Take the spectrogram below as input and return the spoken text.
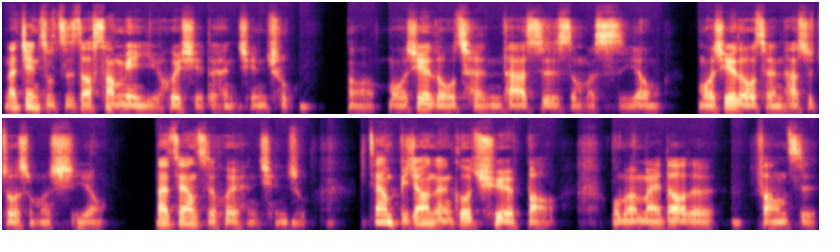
那建筑执照上面也会写得很清楚啊，某些楼层它是什么使用，某些楼层它是做什么使用。那这样子会很清楚，这样比较能够确保我们买到的房子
